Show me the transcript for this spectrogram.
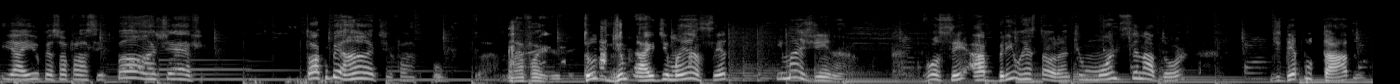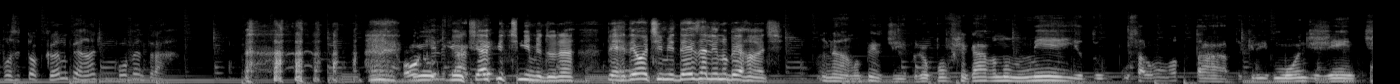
E aí o pessoal fala assim, porra, chefe, toca o berrante. Eu falo, puta, lá vai. Tudo de, aí de manhã cedo, imagina, você abrir um restaurante, um monte de senador, de deputado, você tocando berrante pro povo entrar. e o, aquele, o chefe tímido, né? Perdeu a timidez ali no berrante. Não, não perdi, porque o povo chegava no meio do salão lotado, aquele monte de gente.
